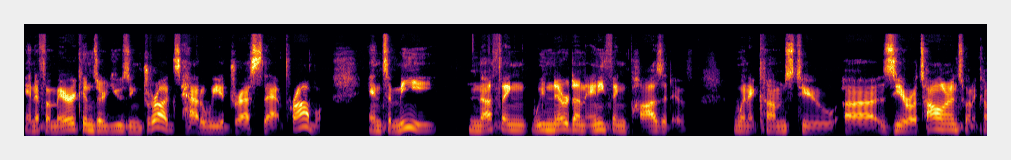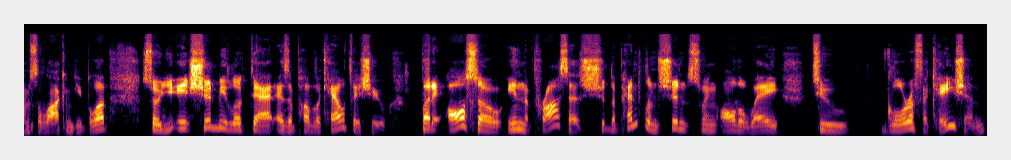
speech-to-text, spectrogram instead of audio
And if Americans are using drugs, how do we address that problem? And to me, nothing we've never done anything positive when it comes to uh, zero tolerance when it comes to locking people up so you, it should be looked at as a public health issue but it also in the process should the pendulum shouldn't swing all the way to glorification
